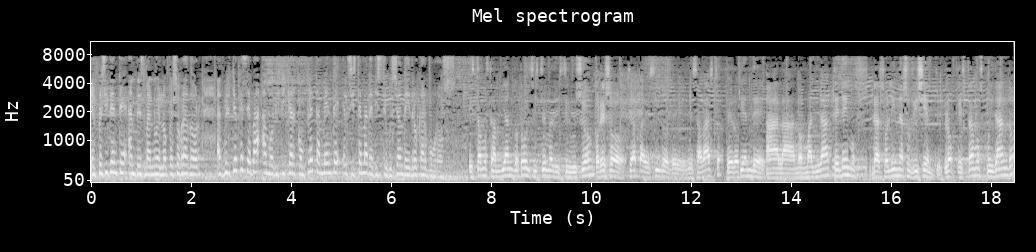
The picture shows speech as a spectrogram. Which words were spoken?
el presidente Andrés Manuel López Obrador advirtió que se va a modificar completamente el sistema de distribución de hidrocarburos. Estamos cambiando todo el sistema de distribución, por eso se ha padecido de desabasto, pero tiende a la normalidad. Tenemos gasolina suficiente. Lo que estamos cuidando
